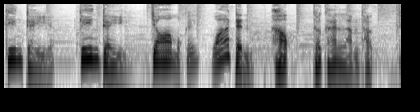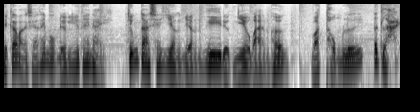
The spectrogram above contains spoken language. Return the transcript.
kiên trì kiên trì cho một cái quá trình học, thực hành làm thật, thì các bạn sẽ thấy một điều như thế này. Chúng ta sẽ dần dần ghi được nhiều bàn hơn và thủng lưới ít lại.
